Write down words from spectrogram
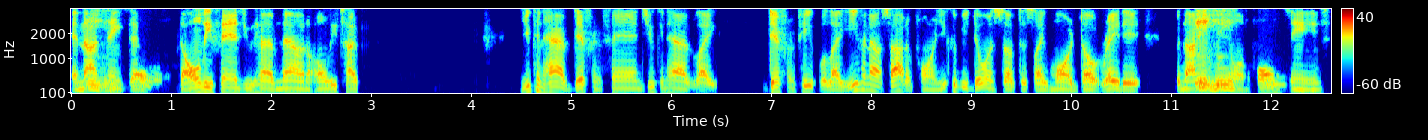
and not mm-hmm. think that the only fans you have now, the only type. You can have different fans. You can have like different people. Like even outside of porn, you could be doing stuff that's like more adult rated, but not mm-hmm. even doing porn scenes.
